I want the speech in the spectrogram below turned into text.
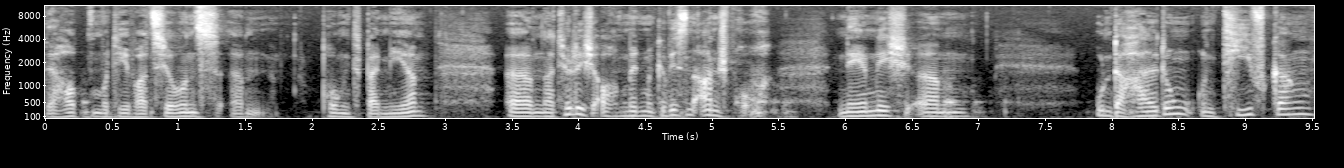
der Hauptmotivationspunkt bei mir ähm, natürlich auch mit einem gewissen Anspruch, nämlich ähm, Unterhaltung und Tiefgang,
